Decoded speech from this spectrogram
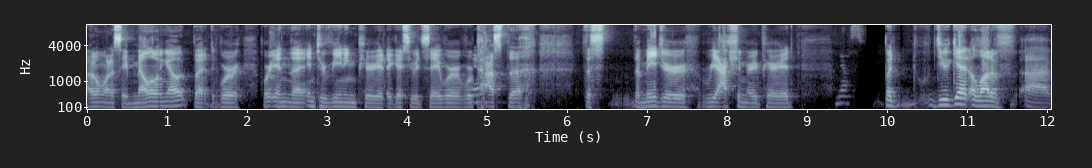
I don't want to say mellowing out, but we're we're in the intervening period, I guess you would say. We're we're yeah. past the the the major reactionary period. Yes. But do you get a lot of, uh,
